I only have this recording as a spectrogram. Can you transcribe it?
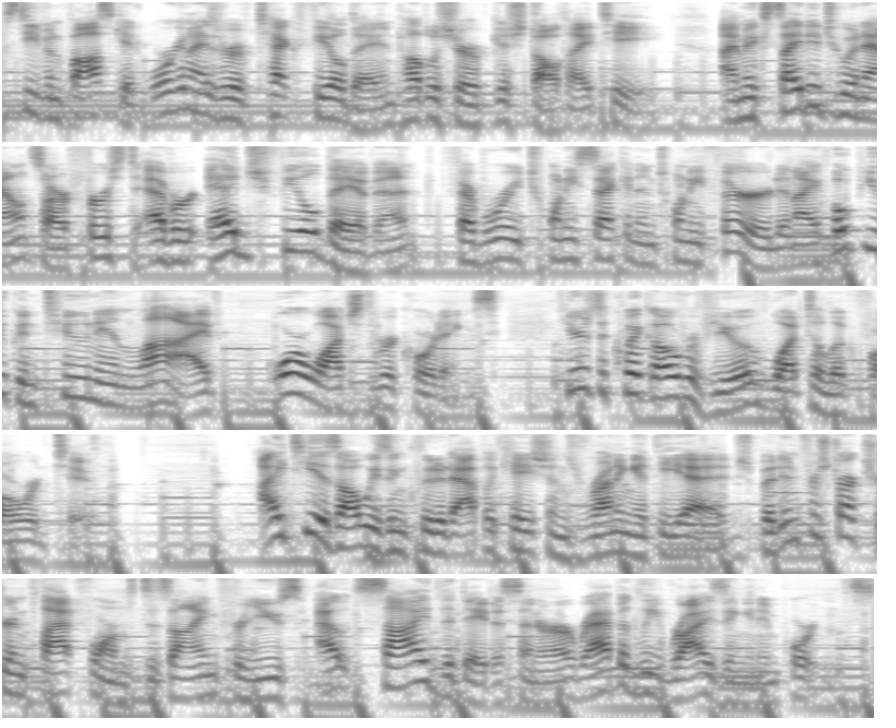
Stephen Foskett, organizer of Tech Field Day and publisher of Gestalt IT. I'm excited to announce our first ever Edge Field Day event, February 22nd and 23rd, and I hope you can tune in live or watch the recordings. Here's a quick overview of what to look forward to. IT has always included applications running at the edge, but infrastructure and platforms designed for use outside the data center are rapidly rising in importance.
